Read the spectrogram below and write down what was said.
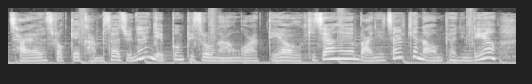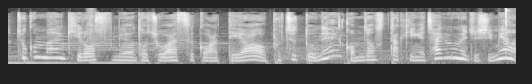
자연스럽게 감싸주는 예쁜 핏으로 나온 것 같아요. 기장은 많이 짧게 나온 편인데요. 조금만 길었으면 더 좋았을 것 같아요. 부츠 또는 검정 스타킹에 착용해 주시면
